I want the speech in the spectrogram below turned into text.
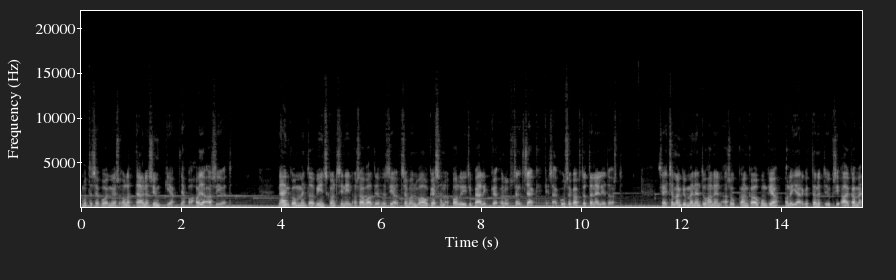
mutta se voi myös olla täynnä synkkiä ja pahoja asioita. Näin kommentoi Wisconsinin osavaltiossa sijaitsevan Vaukesan poliisipäällikkö Russell Jack kesäkuussa 2014. 70 000 asukkaan kaupunkia oli järkyttänyt yksi aikamme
